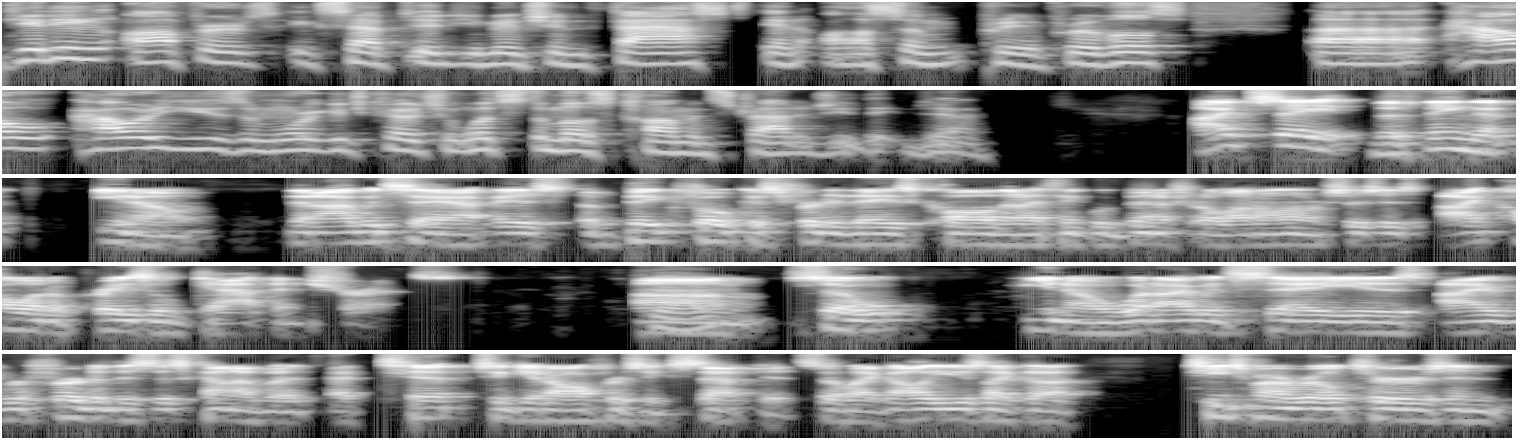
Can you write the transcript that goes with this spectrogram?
getting offers accepted. You mentioned fast and awesome pre-approvals. Uh, how how are you using mortgage coach and what's the most common strategy that you're doing? I'd say the thing that, you know, that I would say is a big focus for today's call that I think would benefit a lot of owners is I call it appraisal gap insurance. Um, so, you know, what I would say is I refer to this as kind of a, a, tip to get offers accepted. So like I'll use like a teach my realtors and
